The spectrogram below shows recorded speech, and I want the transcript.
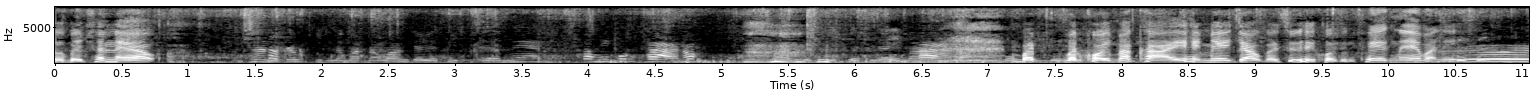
อแบบฉันแล้ว ท่านเจ้ากินระมัดระวังเจ้าจะถิ่นเริ่มแม่นต้องมีคุณค่าเนาะเพื่อที่ได้มากบัดบัดคอยมาขายให้แม่เจ้าก็ซื้อให้ข่อยเป็นเพลงแน่บัดนี้เออ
